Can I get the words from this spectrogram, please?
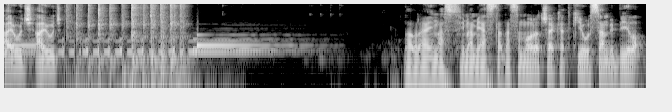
Aj uđi, aj uđi. Dobra, ima, ima mjesta da sam morao čekat Q, sam bi bilo...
